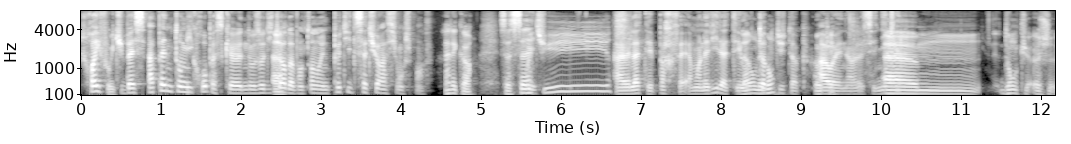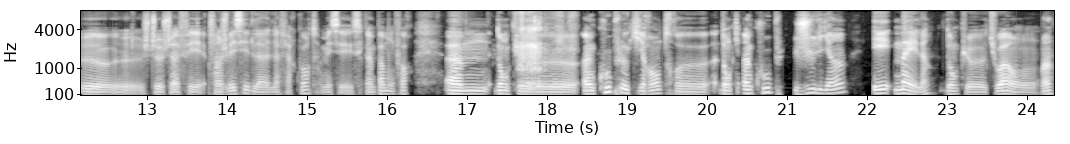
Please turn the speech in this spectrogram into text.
je crois qu'il faut Oui. que tu baisses à peine ton micro parce que nos auditeurs Ah. doivent entendre une petite saturation, je pense. Ah, d'accord. Ça sature. Ah, là, t'es parfait. À mon avis, là, t'es au top bon? du top. Ah ouais, non, c'est nickel. Euh, donc, je, euh, je, te- je te la fais. Enfin, je vais essayer de la, de la faire courte, mais c'est c'est quand même pas mon fort. Euh, donc, euh, un couple qui rentre. euh, donc, un couple, Julien et Maël. hein. Donc, euh, tu vois, on- hein,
